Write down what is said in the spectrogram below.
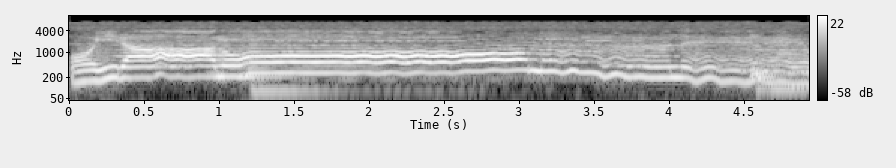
おいらの胸を。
